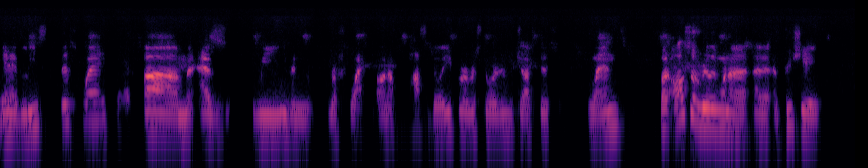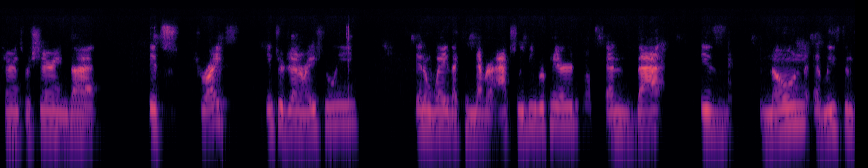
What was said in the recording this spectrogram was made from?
in at least this way, um, as we even reflect on a possibility for a restorative justice lens. But also really want to uh, appreciate Terrence for sharing that it strikes intergenerationally in a way that can never actually be repaired. And that is known at least in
